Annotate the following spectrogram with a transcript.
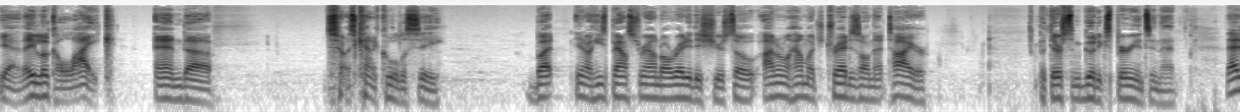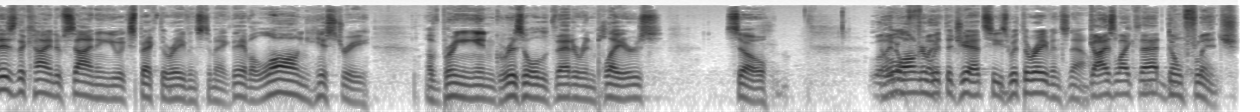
yeah, they look alike, and uh, so it's kind of cool to see. But you know, he's bounced around already this year, so I don't know how much tread is on that tire, but there's some good experience in that. That is the kind of signing you expect the Ravens to make. They have a long history of bringing in grizzled veteran players. So, they no longer flin- with the Jets. He's with the Ravens now. Guys like that don't flinch.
